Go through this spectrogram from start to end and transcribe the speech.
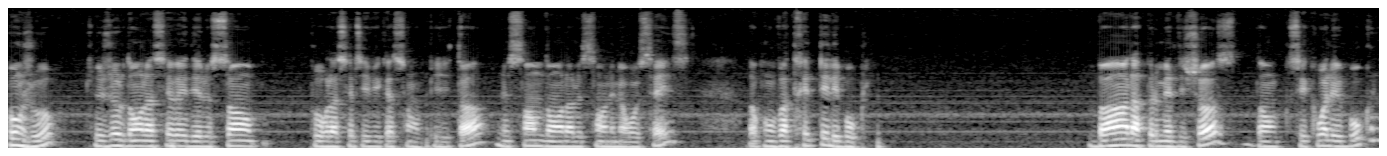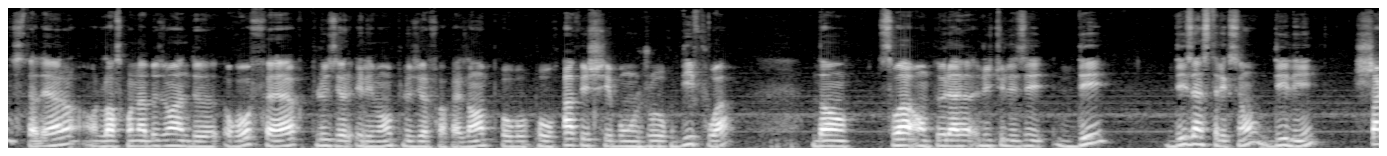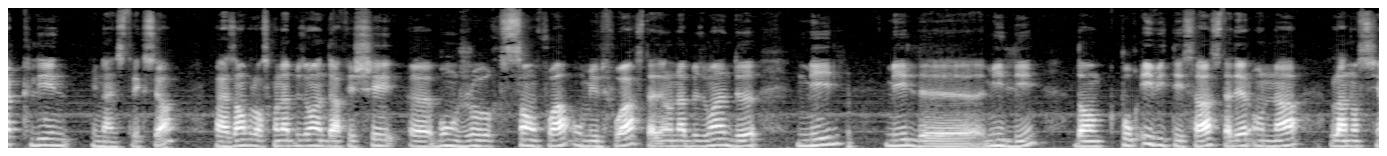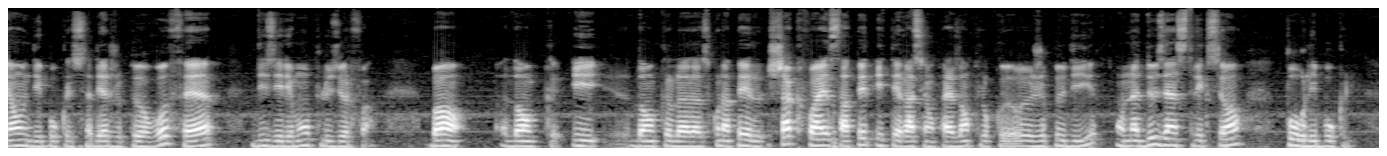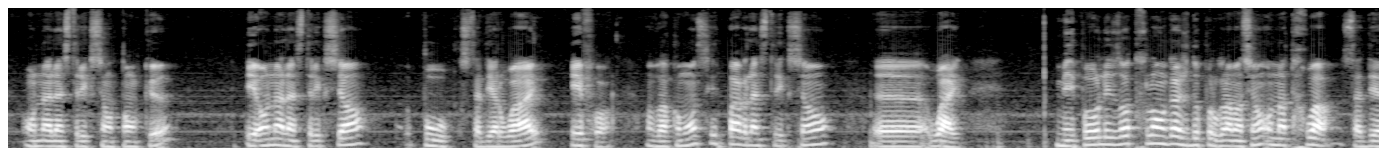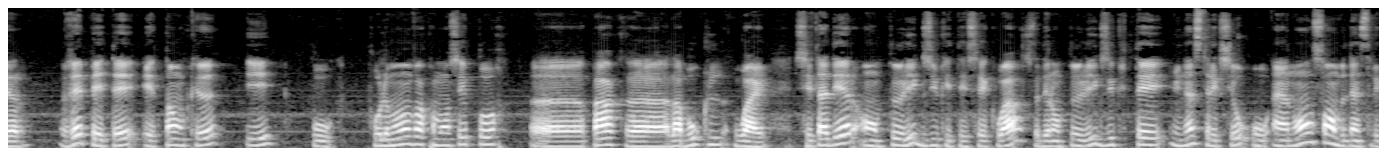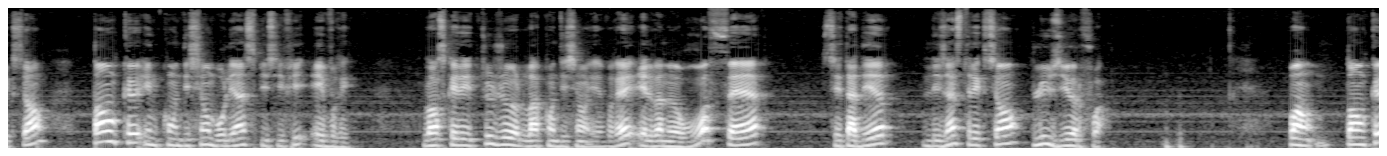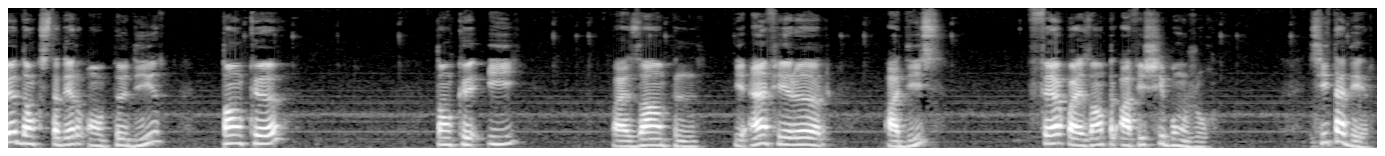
Bonjour, toujours dans la série des leçons pour la certification PITA. Nous sommes dans la leçon numéro 16. Donc on va traiter les boucles. Bah, la première des choses, donc c'est quoi les boucles? C'est-à-dire lorsqu'on a besoin de refaire plusieurs éléments plusieurs fois. Par exemple, pour, afficher bonjour dix fois, donc soit on peut l'utiliser des, des instructions, des lignes, chaque ligne une instruction par exemple, lorsqu'on a besoin d'afficher euh, bonjour 100 fois ou 1000 fois, c'est-à-dire on a besoin de 1000, 1000, euh, lignes. Donc, pour éviter ça, c'est-à-dire on a la notion des boucles, c'est-à-dire je peux refaire des éléments plusieurs fois. Bon, donc, et donc ce qu'on appelle chaque fois, ça s'appelle itération. Par exemple, je peux dire, on a deux instructions pour les boucles. On a l'instruction tant que et on a l'instruction pour, c'est-à-dire while et for. On va commencer par l'instruction euh, while. Mais pour les autres langages de programmation, on a trois, c'est-à-dire répéter et tant que et pour. Pour le moment, on va commencer pour, euh, par euh, la boucle while. C'est-à-dire, on peut l'exécuter, c'est quoi? C'est-à-dire, on peut exécuter une instruction ou un ensemble d'instructions tant qu'une condition booléenne spécifique est vraie lorsqu'elle est toujours la condition est vraie, elle va me refaire, c'est-à-dire les instructions plusieurs fois. Tant que, donc, c'est-à-dire on peut dire tant que, tant que i, par exemple, est inférieur à 10, faire par exemple afficher bonjour. C'est-à-dire,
